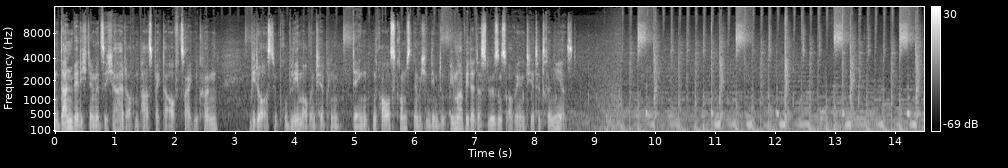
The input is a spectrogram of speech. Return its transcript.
Und dann werde ich dir mit Sicherheit auch ein paar Aspekte aufzeigen können, wie du aus dem problemorientierten Denken rauskommst, nämlich indem du immer wieder das Lösungsorientierte trainierst. Musik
